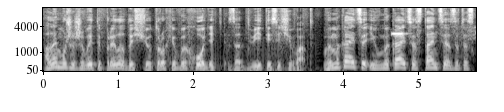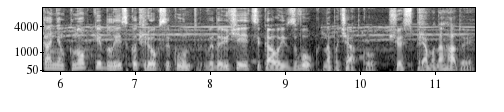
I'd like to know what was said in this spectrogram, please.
але може живити прилади, що трохи виходять за 2000 Вт. Вимикається і вмикається станція затисканням кнопки близько 3 секунд, видаючи цікавий звук на початку, щось прямо нагадує.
